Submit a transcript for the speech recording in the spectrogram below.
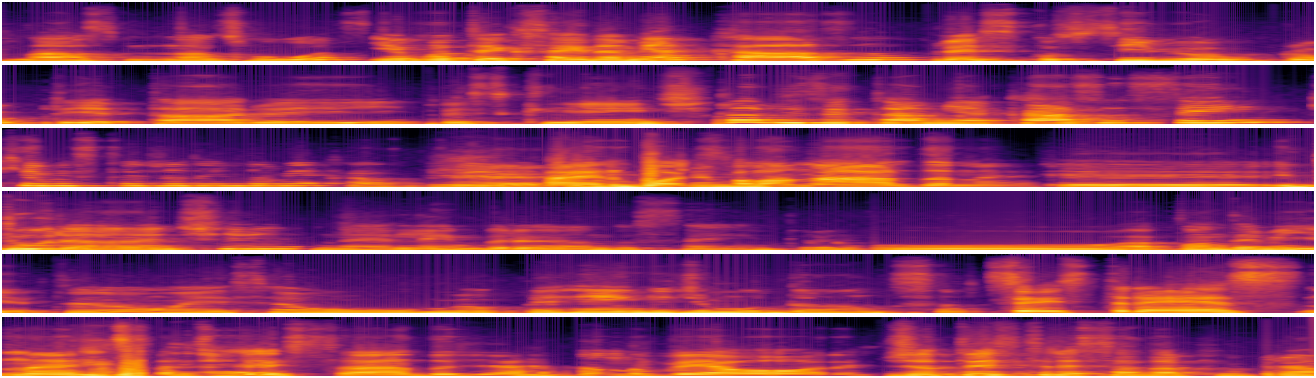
nas, nas ruas. E eu vou ter que sair da minha casa pra esse possível proprietário aí, pra esse cliente, pra visitar a minha casa sem que eu esteja dentro da minha casa. É, Aí é- não pode é falar nada, né? é, e durante, né, lembrando sempre, o, a pandemia. Então, esse é o meu perrengue de mudança. Seu estresse, né? Você tá É. estressado já, não vê a hora. Já tô estressada p- pra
